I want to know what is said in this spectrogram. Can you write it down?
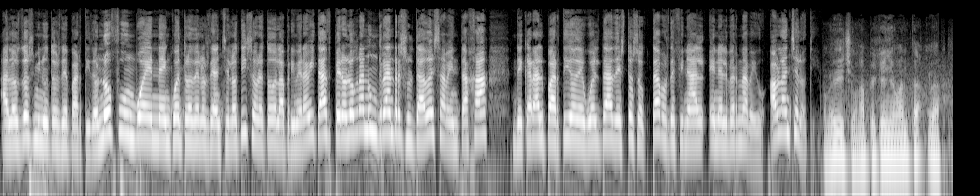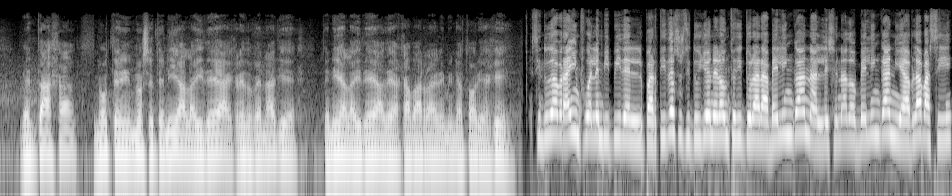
a los dos minutos de partido. No fue un buen encuentro de los de Ancelotti, sobre todo la primera mitad, pero logran un gran resultado, esa ventaja de cara al partido de vuelta de estos octavos de final en el Bernabéu. Habla Ancelotti. Como he dicho, una pequeña ventaja, no, no se tenía la idea, creo que nadie tenía la idea de acabar la eliminatoria aquí. Sin duda, Brahim fue el MVP del partido, sustituyó en el once titular a Bellingham, al lesionado Bellingham, y hablaba así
